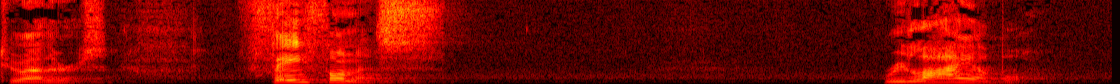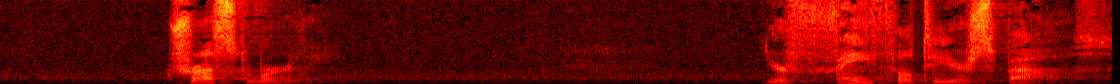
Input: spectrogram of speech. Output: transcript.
to others. Faithfulness, reliable, trustworthy. You're faithful to your spouse.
